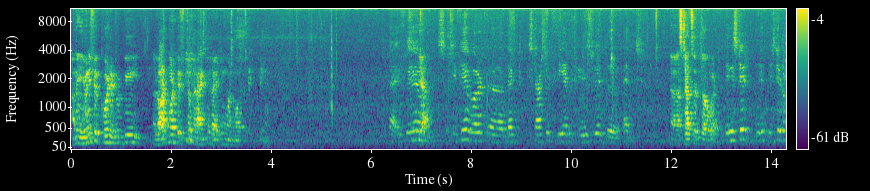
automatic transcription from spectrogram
I mean, even if you could, it would be a lot more difficult than actually writing one more. Yeah, if we have, Yeah. if we have word uh, that starts with P and ends with uh, H, Uh, starts with the what? instead, instead of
